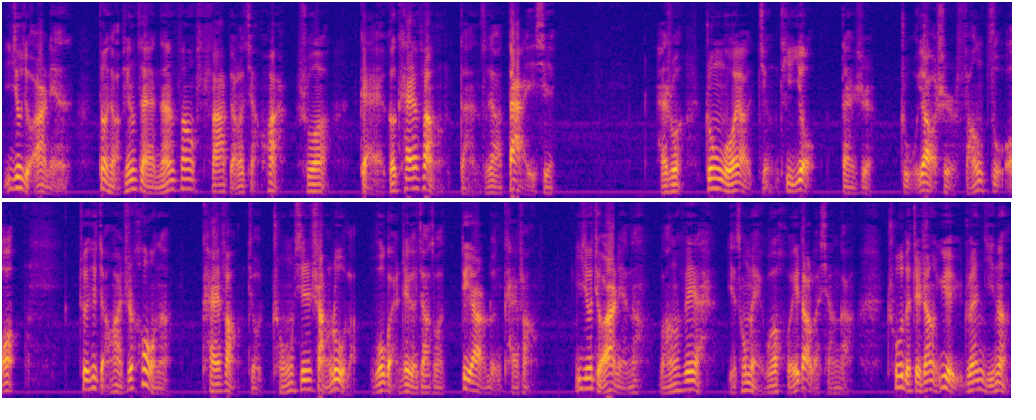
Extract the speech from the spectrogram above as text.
一九九二年，邓小平在南方发表了讲话，说改革开放胆子要大一些，还说中国要警惕右，但是主要是防左。这些讲话之后呢？开放就重新上路了，我管这个叫做第二轮开放。一九九二年呢，王菲啊也从美国回到了香港，出的这张粤语专辑呢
